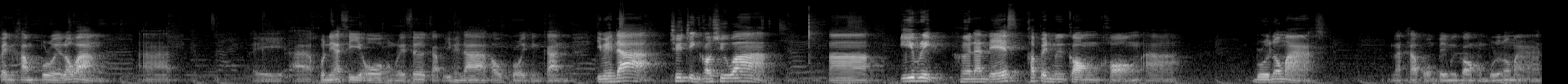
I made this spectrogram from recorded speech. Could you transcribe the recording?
เป็นคำโปรยระหว่างอ่าไออ่าคนนี้ซีอของ Razer กับ e p e n d a เขาโปรยถึงกัน e p e n d a ชื่อจริงเขาชื่อว่าอ่าอีริกเฮอร์นันเดสเขาเป็นมือกองของอ่าบรูโนมาสนะครับผมเป็นมือกองของบรูโนมาส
